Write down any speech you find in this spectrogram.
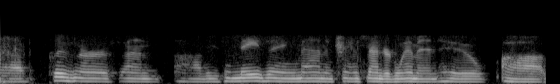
uh, prisoners and uh, these amazing men and transgendered women who uh,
